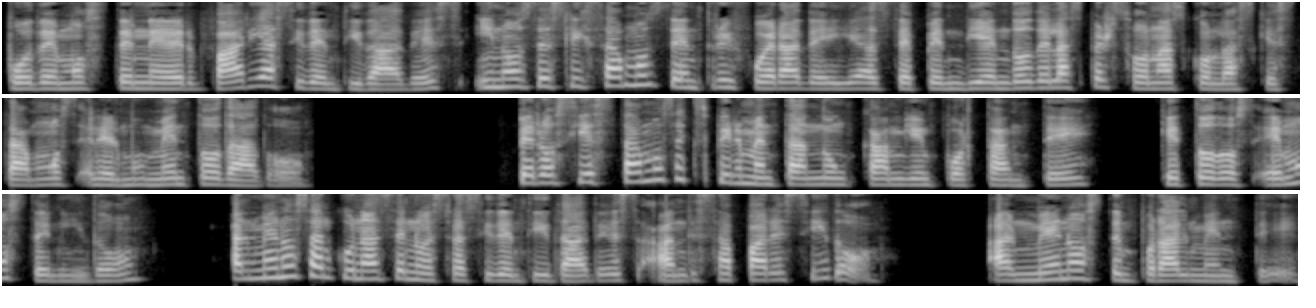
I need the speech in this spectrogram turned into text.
Podemos tener varias identidades y nos deslizamos dentro y fuera de ellas dependiendo de las personas con las que estamos en el momento dado. Pero si estamos experimentando un cambio importante que todos hemos tenido, al menos algunas de nuestras identidades han desaparecido, al menos temporalmente,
